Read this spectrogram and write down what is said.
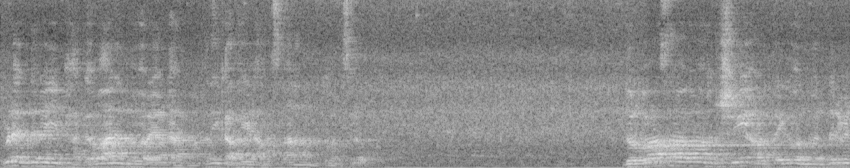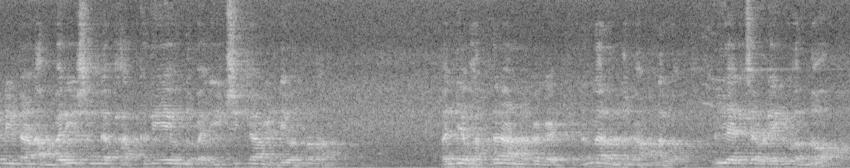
ഇവിടെ എന്തിനാ ഈ ഭഗവാൻ എന്ന് പറയാൻ കാരണം? അത് ഈ കഥയുടെ അവസാനം നമുക്ക് മനസ്സിലാവും. ദുർവാസാവ് മഹർഷി അവിടത്തേക്ക് വന്നു. എന്തിനു വേണ്ടിയിട്ടാണ്? അംബരീഷന്റെ ഭക്തിയെ ഒന്ന് പരീക്ഷിക്കാൻ വേണ്ടി വന്നതാണ്. വലിയ ഭക്തനാണെന്നൊക്കെ കേട്ടു എന്നറിഞ്ഞ് കാണണല്ലോ. വിചാരിച്ച് അവിടേക്ക് വന്നു.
